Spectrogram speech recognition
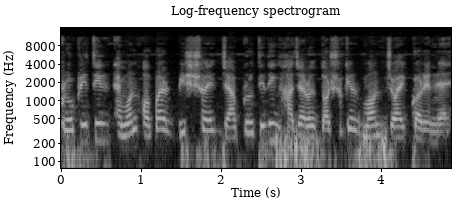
প্রকৃতির এমন অপার বিস্ময় যা প্রতিদিন হাজারো দর্শকের মন জয় করে নেয়।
